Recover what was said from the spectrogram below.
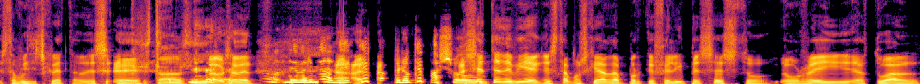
está moi discreta, ves? Eh, está, sí. Vamos a ver. De verdade, a, que, pero que pasou? A xente de bien está mosqueada porque Felipe VI, o rei actual,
